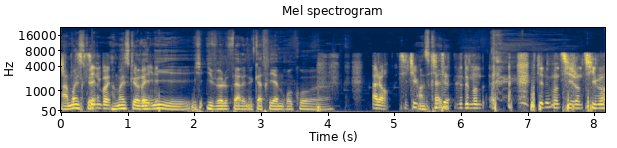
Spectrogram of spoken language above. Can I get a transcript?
À moins que c'est que, une bonne- à moins que Rémi, il, il veut le faire une quatrième roco. euh. Alors, si tu, si tu te demandes, tu demandes si gentiment,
